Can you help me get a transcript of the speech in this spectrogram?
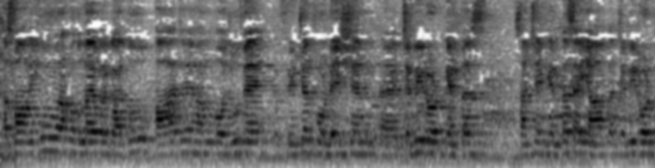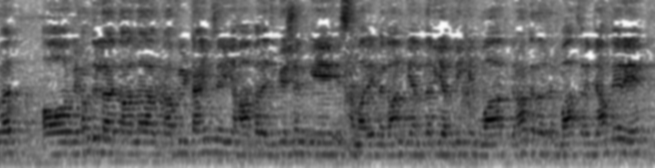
असलम वरहमल वरक आज हम मौजूद हैं Future Foundation Channi Road campus Sunshine campus है, यहाँ पर चगरी रोड पर। और अलहमदिल्ला ताला, काफ़ी टाइम से यहाँ पर एजुकेशन के इस हमारे मैदान के अंदर ये अपनी खिदमात, ग्राह खदमात सर अंजाम दे रहे हैं।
